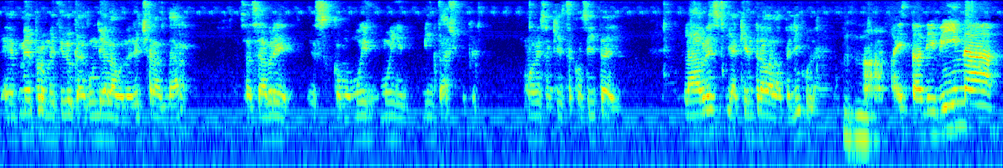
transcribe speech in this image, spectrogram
eh, me he prometido que algún día la volveré a echar a andar, o sea, se abre, es como muy, muy vintage, porque mueves aquí esta cosita y la abres y aquí entraba la película. Ay, está divina.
